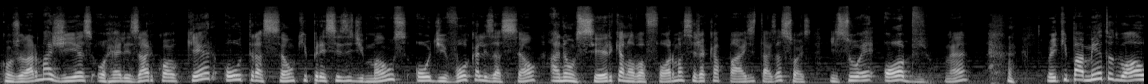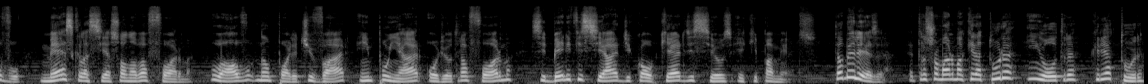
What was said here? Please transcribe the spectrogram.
conjurar magias ou realizar qualquer outra ação que precise de mãos ou de vocalização, a não ser que a nova forma seja capaz de tais ações. Isso é óbvio, né? o equipamento do alvo mescla-se à sua nova forma. O alvo não pode ativar, empunhar ou de outra forma se beneficiar de qualquer de seus equipamentos. Então, beleza é transformar uma criatura em outra criatura.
